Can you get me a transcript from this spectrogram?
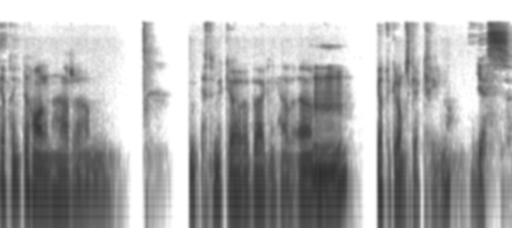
jag, tänkte ha den här, ehm, efter mycket övervägning här. Ehm, Mm. Jag tycker om skräckfilm. Yes,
